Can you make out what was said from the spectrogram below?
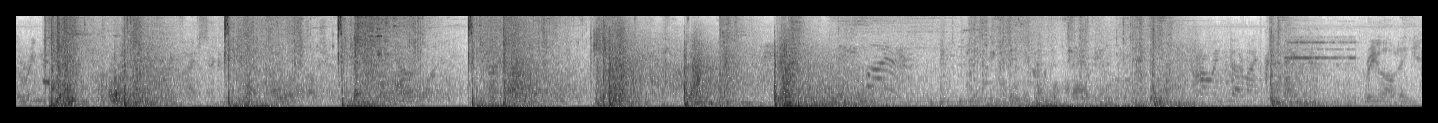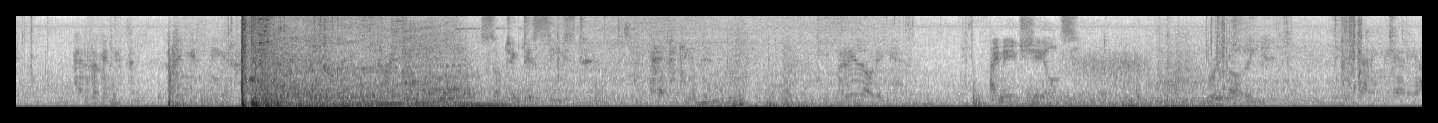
The ring is 45 seconds before closure. Taking fire! Missing an independent variable. Throwing thermite grenade. Reloading. Hand a minute. Ring is near. Subject deceased. Head kid. Reloading. I need shields. Reloading. Scanning the area.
